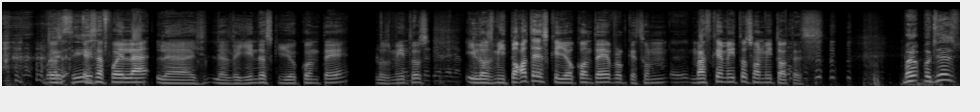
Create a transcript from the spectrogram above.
Pues Entonces, sí, esa fue la, la- las leyendas que yo conté, los mitos y los mitotes que yo conté, porque son eh, más que mitos, son mitotes. bueno, pues yo, les-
